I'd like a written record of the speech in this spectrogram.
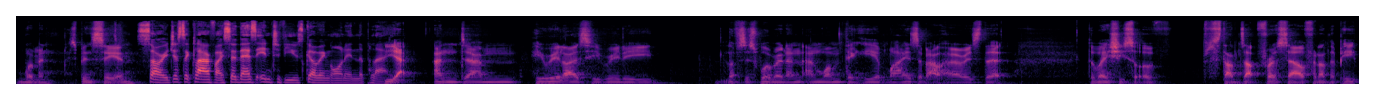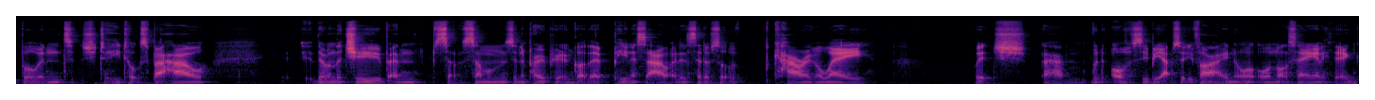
woman he's been seeing. Sorry, just to clarify. So there's interviews going on in the play. Yeah, and um, he realised he really loves this woman, and, and one thing he admires about her is that the way she sort of stands up for herself and other people, and she, he talks about how they're on the tube and so, someone was inappropriate and got their penis out, and instead of sort of carrying away, which um, would obviously be absolutely fine, or, or not saying anything,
